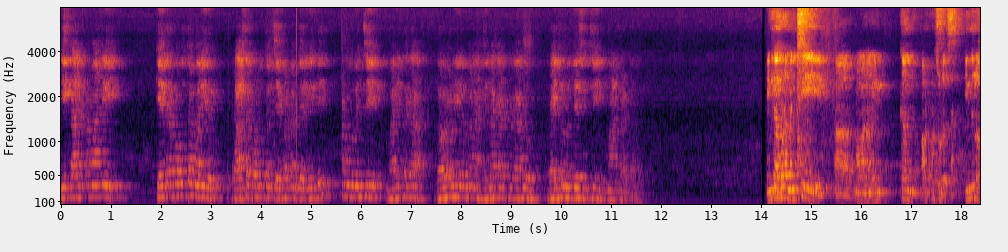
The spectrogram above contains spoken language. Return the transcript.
ఈ కార్యక్రమాన్ని కేంద్ర ప్రభుత్వం మరియు రాష్ట్ర ప్రభుత్వం చేపట్టడం జరిగింది. గురించి మరింతగా గౌరవనీయులు మన జిల్లా కలెక్టర్ గారు రైతులను ఉద్దేశించి మాట్లాడతారు. ఇంకా కూడా మంచి మనం ఇన్కమ్ అవుట్పుట్ చూడొచ్చు సార్. ఇందులో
